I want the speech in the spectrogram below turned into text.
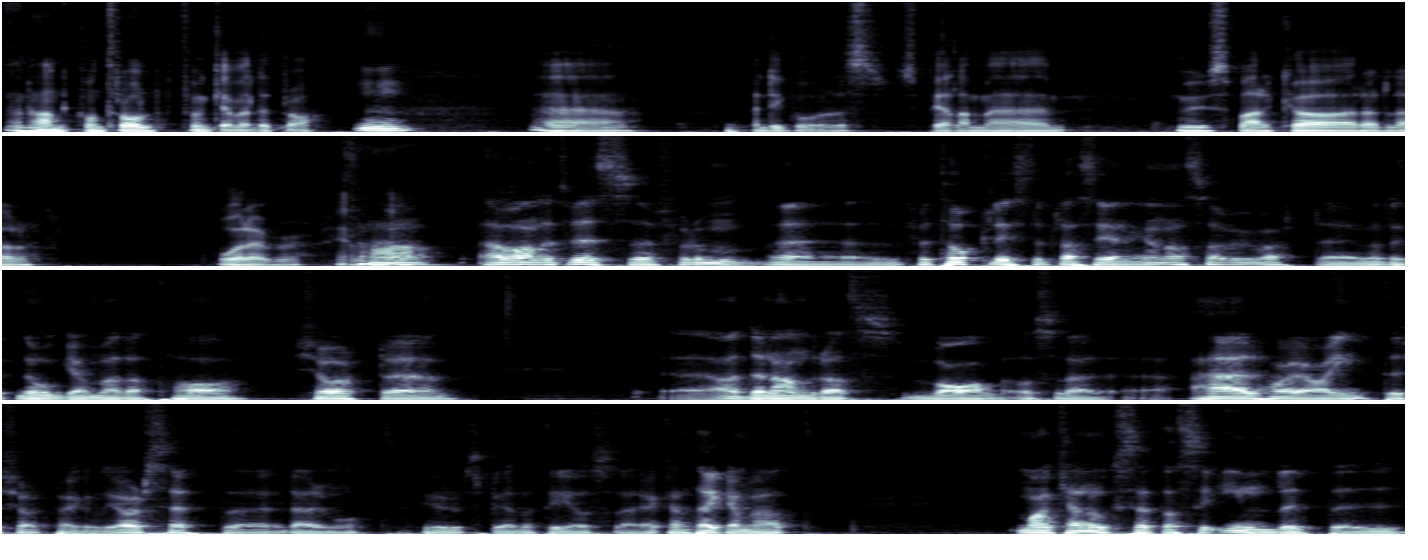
en handkontroll. Funkar väldigt bra. mm. Eh, men det går att spela med musmarkör eller whatever. Ja, ja, vanligtvis eh, för, de, eh, för topplisteplaceringarna så har vi varit eh, väldigt noga med att ha kört den andras val och sådär. Här har jag inte kört Peggle. Jag har sett däremot hur spelet är och sådär. Jag kan tänka mig att man kan nog sätta sig in lite i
